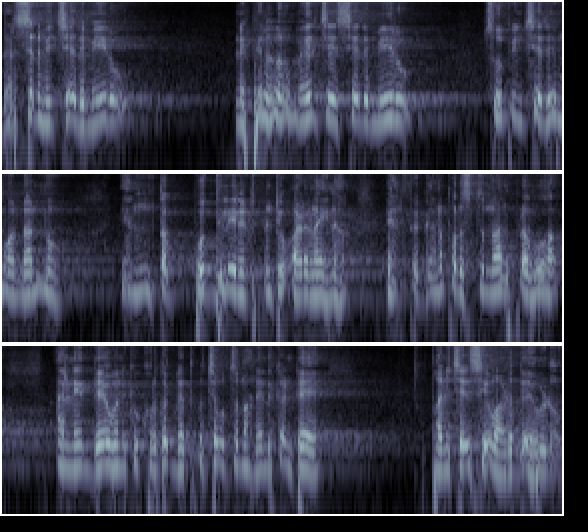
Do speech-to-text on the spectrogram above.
దర్శనమిచ్చేది మీరు నీ పిల్లలు మేలు చేసేది మీరు చూపించేదేమో నన్ను. ఎంత బుద్ధి లేనటువంటి వాడనైనా ఎంత గనపరుస్తున్నారు ప్రభువ అని నేను దేవునికి కృతజ్ఞతలు చెబుతున్నాను. ఎందుకంటే పనిచేసేవాడు దేవుడు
